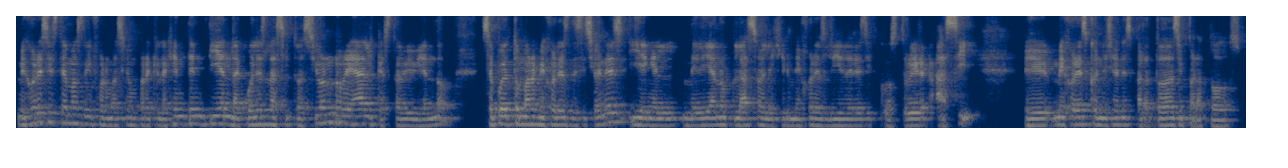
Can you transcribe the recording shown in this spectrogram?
mejores sistemas de información para que la gente entienda cuál es la situación real que está viviendo, se puede tomar mejores decisiones y en el mediano plazo elegir mejores líderes y construir así eh, mejores condiciones para todas y para todos.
